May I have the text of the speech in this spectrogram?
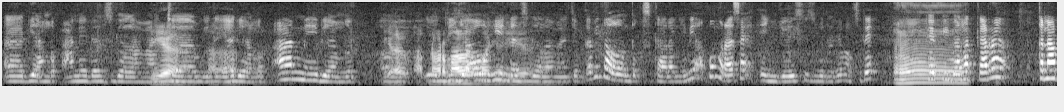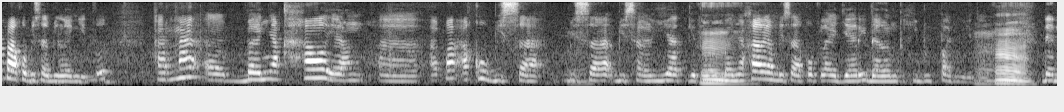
eh, dianggap aneh dan segala macam Iya, gitu ya ah. dianggap aneh dianggap Ya, eh, abnormal lah dijauhin dan iya. segala macam. Tapi kalau untuk sekarang ini aku ngerasa enjoy sih sebenarnya maksudnya Oh. happy banget karena kenapa aku bisa bilang gitu karena eh, banyak hal yang eh, apa aku bisa bisa bisa lihat gitu Hmm. banyak hal yang bisa aku pelajari dalam kehidupan gitu Hmm. dan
